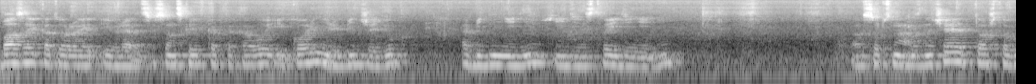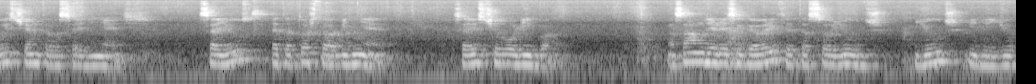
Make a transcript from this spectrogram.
базой которой является санскрит как таковой и корень или биджа юг, объединение, единство, единение – собственно, означает то, что вы с чем-то воссоединяетесь. Союз – это то, что объединяет. Союз чего-либо. На самом деле, если говорить, это союдж, юдж или юг.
